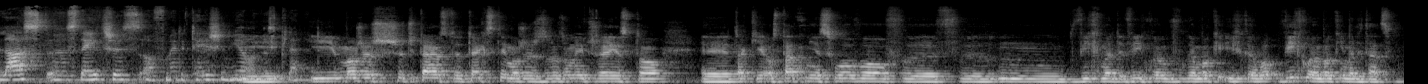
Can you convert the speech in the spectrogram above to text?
last uh, stages of meditation here on this I, planet. I możesz, czytając te teksty, możesz zrozumieć, że jest to e, takie ostatnie słowo w, w, w, ich, medy, w, ich, głębokiej, w ich głębokiej medytacji.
